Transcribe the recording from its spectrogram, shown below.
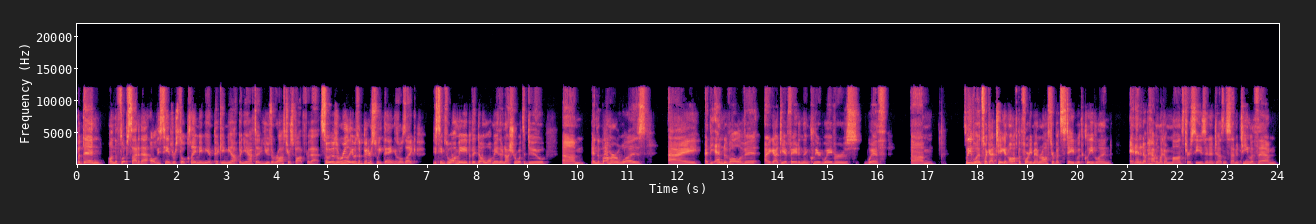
But then on the flip side of that, all these teams were still claiming me and picking me up, and you have to use a roster spot for that. So it was a really, it was a bittersweet thing it was like these teams want me, but they don't want me. They're not sure what to do. Um, and the bummer was, I at the end of all of it, I got DFA'd and then cleared waivers with um, Cleveland. So I got taken off the 40 man roster, but stayed with Cleveland and ended up having like a monster season in 2017 with them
